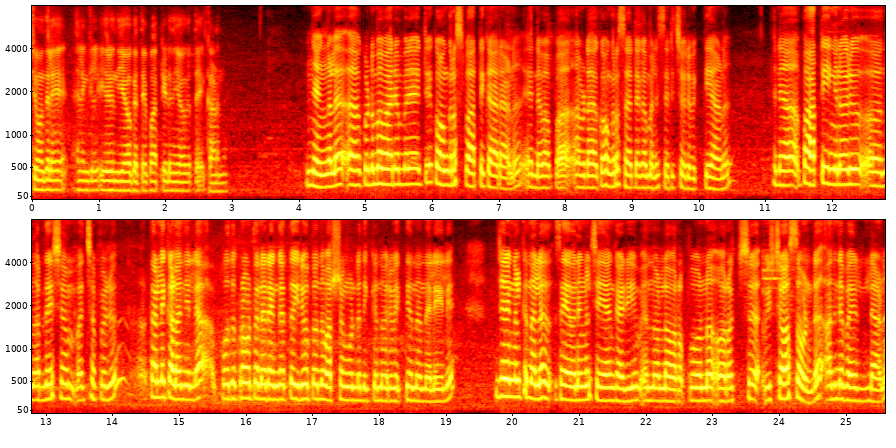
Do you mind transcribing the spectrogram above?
ചുമതലയെ അല്ലെങ്കിൽ ഈ ഒരു നിയോഗത്തെ പാർട്ടിയുടെ നിയോഗത്തെ കാണുന്നത്? ഞങ്ങൾ കുടുംബ പാരമ്പര്യമായിട്ട് കോൺഗ്രസ് പാർട്ടിക്കാരാണ്. എന്റെ പപ്പ അവിടെ കോൺഗ്രസ് ആയിട്ടൊക്കെ മത്സരിച്ച ഒരു വ്യക്തിയാണ്. പിന്നെ പാർട്ടി ഇങ്ങനെ ഒരു നിർദ്ദേശം വച്ചപ്പോൾ തള്ളിക്കളഞ്ഞില്ല. പൊതുപ്രവർത്തന രംഗത്ത് ഇരുപത്തൊന്ന് വർഷം കൊണ്ട് നിൽക്കുന്ന ഒരു വ്യക്തി എന്ന നിലയിൽ ജനങ്ങൾക്ക് നല്ല സേവനങ്ങൾ ചെയ്യാൻ കഴിയും എന്നുള്ള ഉറപ്പൂർണ ഉറച്ച വിശ്വാസമുണ്ട്. അതിന്റെ പേരിലാണ്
